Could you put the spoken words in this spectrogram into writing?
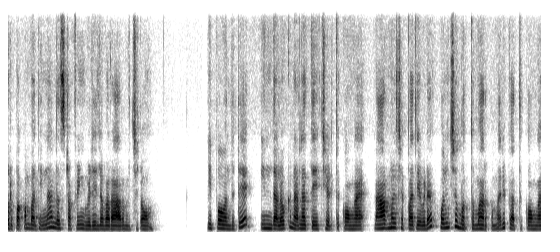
ஒரு பக்கம் பார்த்திங்கன்னா அந்த ஸ்டஃபிங் வெளியில் வர ஆரம்பிச்சிடும். இப்போ வந்துட்டு இந்த அளவுக்கு நல்லா தேய்ச்சி எடுத்துக்கோங்க. நார்மல் சப்பாத்தியை விட கொஞ்சம் மொத்தமாக இருக்க மாதிரி பார்த்துக்கோங்க.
